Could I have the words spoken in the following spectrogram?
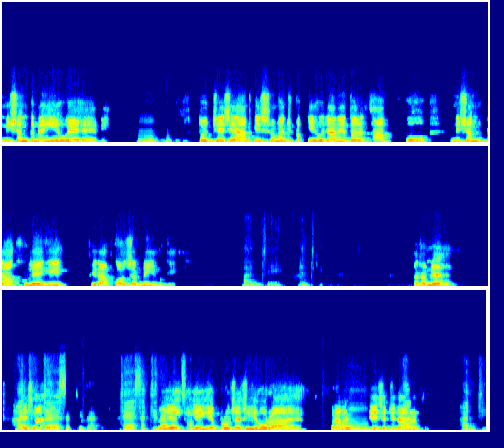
निशंक नहीं हुए हैं अभी हम्म। तो जैसे आपकी समझ पक्की हो जाने पर आपको निशंकता खुलेगी फिर आपको असर नहीं होगी। हाँ जी हाँ समझे? हाँ जय सच्चिदानंद जय सच्चिदानंद तो ये ये ये प्रोसेस ही हो रहा है बराबर? हम्म। जय सच्चिदानंद। हाँ जी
